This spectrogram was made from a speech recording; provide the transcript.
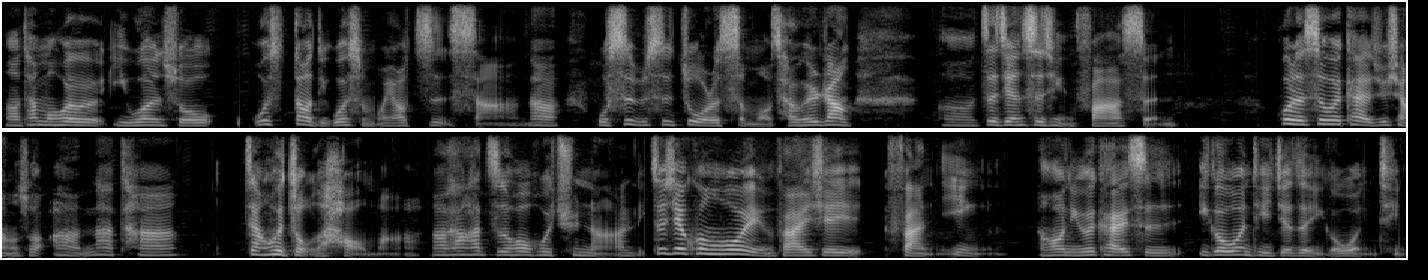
然后他们会疑问说：为到底为什么要自杀？那我是不是做了什么才会让呃这件事情发生？或者是会开始去想说啊，那他这样会走得好吗？那他他之后会去哪里？这些困惑会引发一些反应，然后你会开始一个问题接着一个问题，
